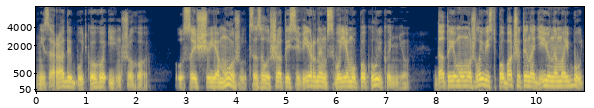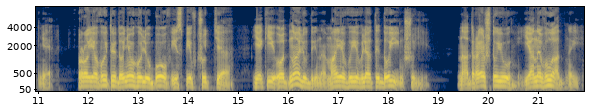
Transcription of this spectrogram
ні заради будь-кого іншого. Усе, що я можу, це залишатись вірним своєму покликанню, дати йому можливість побачити надію на майбутнє, проявити до нього любов і співчуття, які одна людина має виявляти до іншої. Над рештою я не владний.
